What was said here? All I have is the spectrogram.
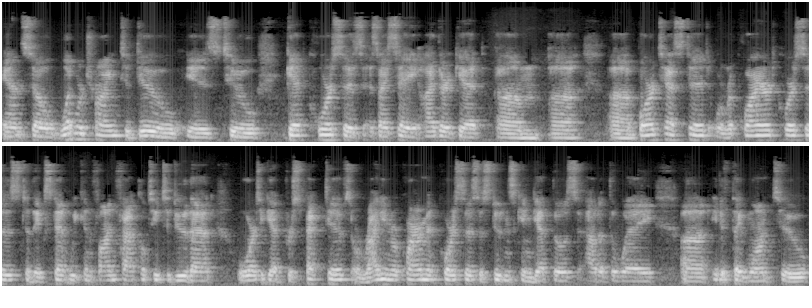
And so, what we're trying to do is to get courses, as I say, either get um, uh, uh, bar tested or required courses to the extent we can find faculty to do that, or to get perspectives or writing requirement courses so students can get those out of the way uh, if they want to.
